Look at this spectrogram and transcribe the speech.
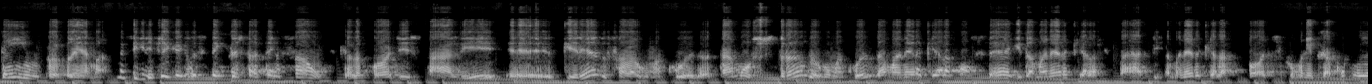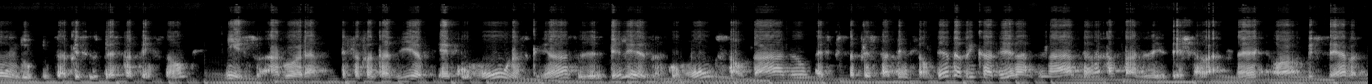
tem um problema, mas significa que você tem que prestar atenção, que ela pode estar ali é, querendo falar alguma coisa, está mostrando alguma coisa da maneira que ela consegue, da maneira que ela sabe, da maneira que ela pode se comunicar com o mundo. Então é preciso prestar atenção nisso. Agora, essa fantasia é comum nas crianças, beleza, comum, saudável, mas precisa prestar atenção. Dentro da brincadeira, nada a fazer, deixa lá. Né? Observa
